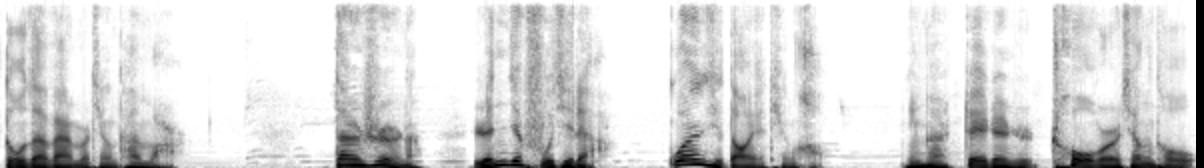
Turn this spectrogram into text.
都在外面挺贪玩。但是呢，人家夫妻俩关系倒也挺好。您看，这真是臭味相投。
